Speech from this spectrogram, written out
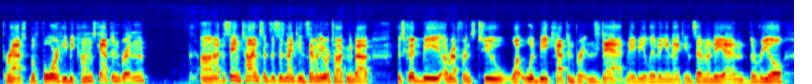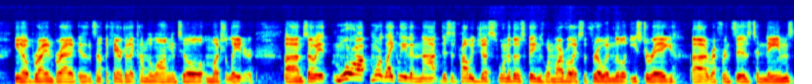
perhaps before he becomes Captain Britain. Um, at the same time, since this is 1970, we're talking about this could be a reference to what would be Captain Britain's dad, maybe living in 1970, and the real, you know, Brian Braddock isn't some, a character that comes along until much later. Um, so it more more likely than not, this is probably just one of those things where Marvel likes to throw in little Easter egg uh, references to names.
